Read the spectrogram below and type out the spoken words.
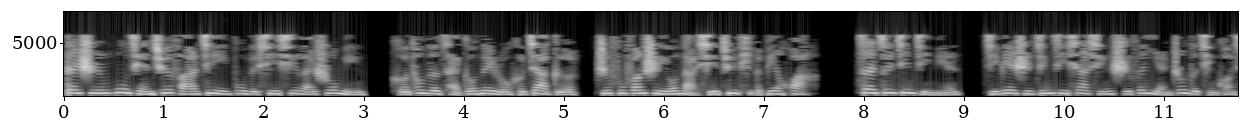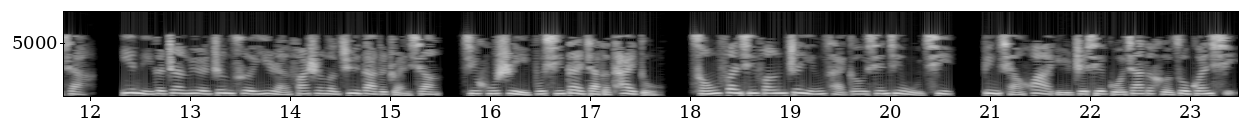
但是目前缺乏进一步的信息来说明合同的采购内容和价格、支付方式有哪些具体的变化。在最近几年，即便是经济下行十分严重的情况下，印尼的战略政策依然发生了巨大的转向，几乎是以不惜代价的态度，从泛西方阵营采购先进武器，并强化与这些国家的合作关系。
